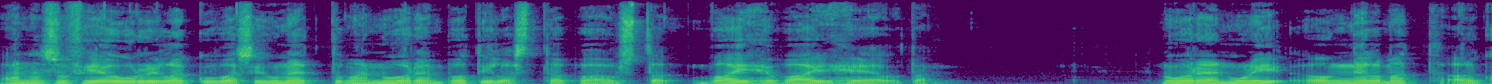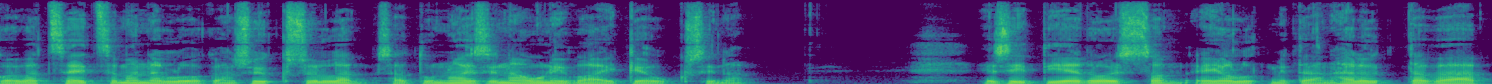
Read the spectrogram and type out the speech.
Anna-Sofia Urila kuvasi unettoman nuoren potilastapausta vaihe vaiheelta. Nuoren uniongelmat alkoivat seitsemännen luokan syksyllä satunnaisina univaikeuksina. Esitiedoissa ei ollut mitään hälyttävää,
